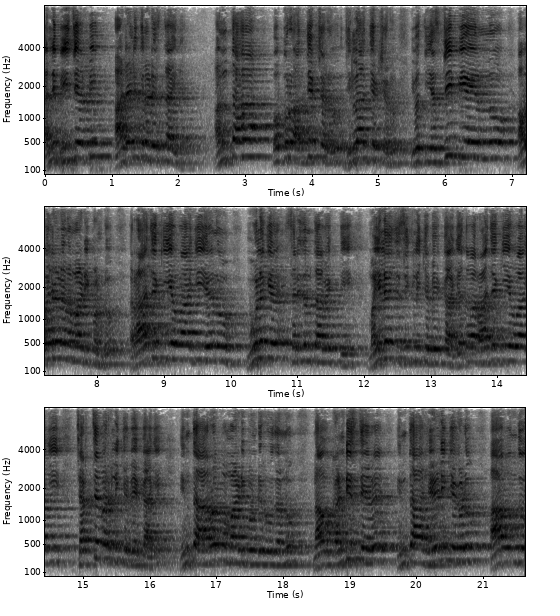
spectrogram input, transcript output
ಅಲ್ಲಿ ಬಿಜೆಪಿ ಆಡಳಿತ ನಡೆಸ್ತಾ ಇದೆ. ಅಂತಹ ಒಬ್ಬರು ಅಧ್ಯಕ್ಷರು, ಜಿಲ್ಲಾಧ್ಯಕ್ಷರು ಇವತ್ತು ಎಸ್ ಡಿ ಪಿ ಐಯನ್ನು ಅವಹೇಳನ ಮಾಡಿಕೊಂಡು ರಾಜಕೀಯವಾಗಿ ಏನು ಮೂಲೆಗೆ ಸರಿದಂತಹ ವ್ಯಕ್ತಿ ಮೈಲೇಜ್ ಸಿಗ್ಲಿಕ್ಕೆ ಬೇಕಾಗಿ ಅಥವಾ ರಾಜಕೀಯವಾಗಿ ಚರ್ಚೆ ಬರಲಿಕ್ಕೆ ಬೇಕಾಗಿ ಇಂಥ ಆರೋಪ ಮಾಡಿಕೊಂಡಿರುವುದನ್ನು ನಾವು ಖಂಡಿಸ್ತೇವೆ. ಇಂತಹ ಹೇಳಿಕೆಗಳು ಆ ಒಂದು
